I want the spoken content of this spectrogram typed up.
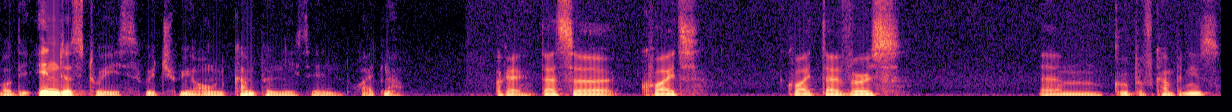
or the industries which we own companies in right now. Okay, that's a quite quite diverse um, group of companies.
